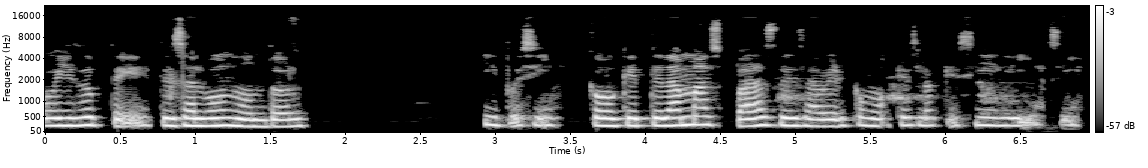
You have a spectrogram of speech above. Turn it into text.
hoy eso te, te salva un montón. Y pues sí, como que te da más paz de saber como qué es lo que sigue y así.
